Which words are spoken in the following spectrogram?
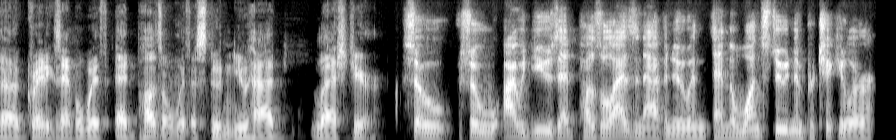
a great example with ed puzzle with a student you had last year. So so i would use ed puzzle as an avenue and and the one student in particular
